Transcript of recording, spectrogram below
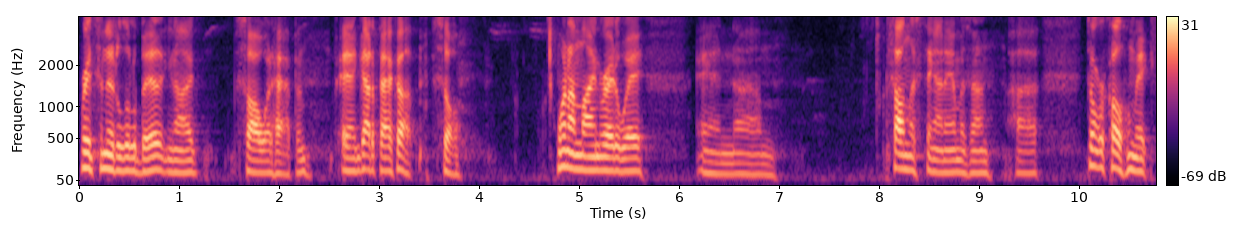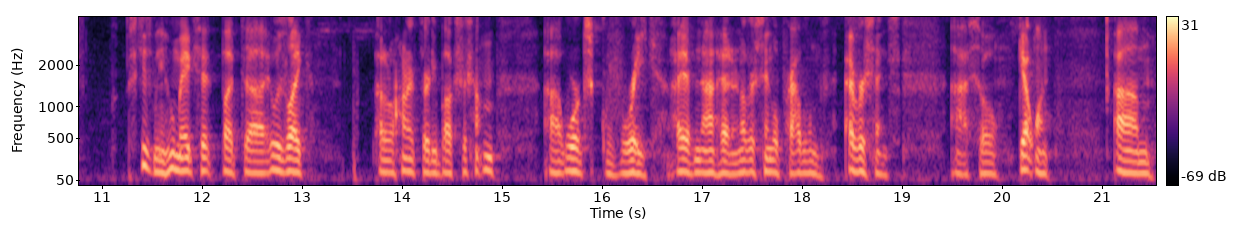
rinsing it a little bit. You know, I saw what happened and got it back up. So went online right away and um, found this thing on Amazon. Uh, don't recall who makes, excuse me, who makes it, but uh, it was like I don't know, 130 bucks or something. Uh, works great. I have not had another single problem ever since. Uh, so get one. Um,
